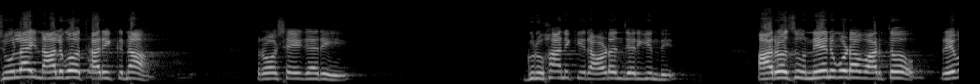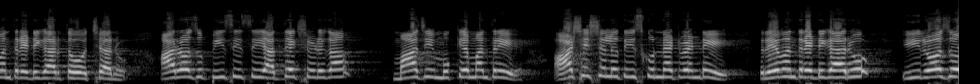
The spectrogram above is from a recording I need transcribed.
జూలై నాలుగో తారీఖున రోషయ్య గారి గృహానికి రావడం జరిగింది. ఆ రోజు నేను కూడా వారితో రేవంత్ రెడ్డి గారితో వచ్చాను. ఆ రోజు పిసిసి అధ్యక్షుడిగా మాజీ ముఖ్యమంత్రి ఆశీస్సులు తీసుకున్నటువంటి రేవంత్ రెడ్డి గారు ఈరోజు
